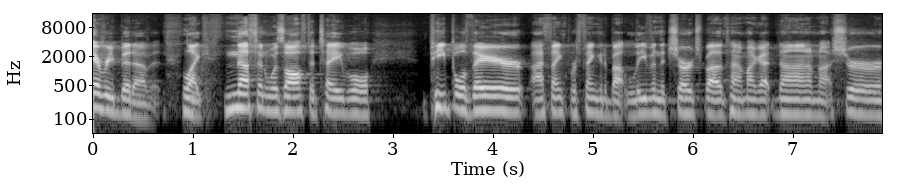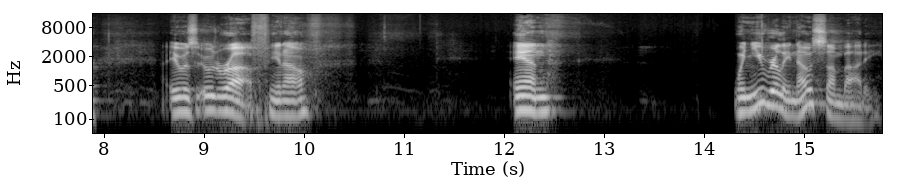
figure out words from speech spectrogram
every bit of it. Like nothing was off the table. People there, I think, were thinking about leaving the church by the time I got done. I'm not sure. It was, it was rough, you know. And when you really know somebody,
